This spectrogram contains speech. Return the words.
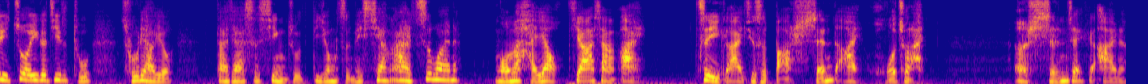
以，做一个基督徒，除了有大家是信主弟兄姊妹相爱之外呢，我们还要加上爱。这一个爱就是把神的爱活出来，而神这个爱呢，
